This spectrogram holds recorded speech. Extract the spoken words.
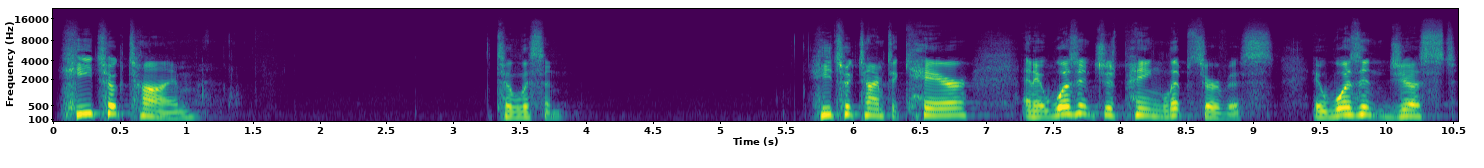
he took time to listen. He took time to care, and it wasn't just paying lip service. It wasn't just,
